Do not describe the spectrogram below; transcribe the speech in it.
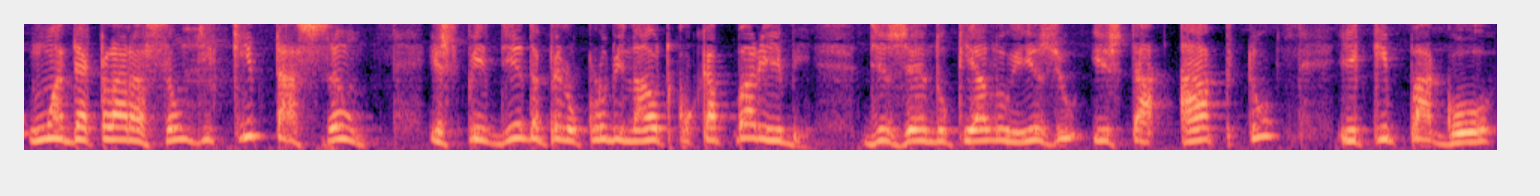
uma declaração de quitação expedida pelo Clube Náutico Capibaribe, dizendo que Aloísio está apto e que pagou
